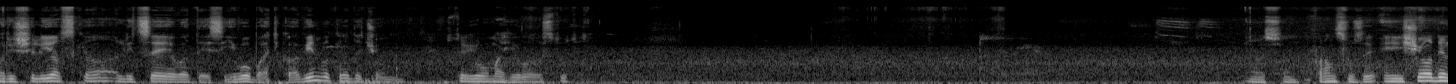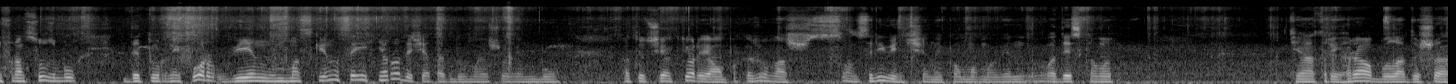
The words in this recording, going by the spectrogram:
Рішельєвського ліцею в Одесі, його батько, а він викладачом. Це його могила ось тут. Ось французи. І ще один француз був, де Турніфор, він в Москві, ну це їхній родич, я так думаю, що він був. А тут ще актер, я вам покажу, наш сон з Рівенщини, по-моєму, він в Одеському театрі грав, була душа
